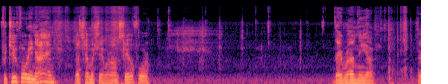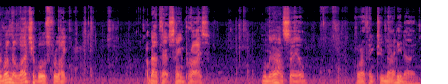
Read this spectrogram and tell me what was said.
for two forty nine, that's how much they were on sale for. They run the uh, they run the Lunchables for like about that same price when they're on sale for I think two ninety nine.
